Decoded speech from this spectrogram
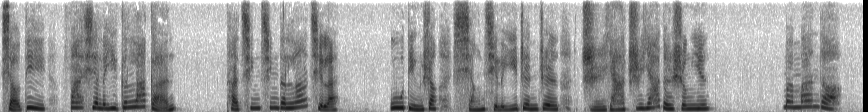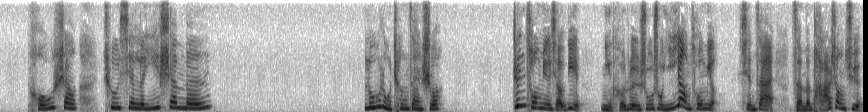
小弟发现了一根拉杆，他轻轻的拉起来，屋顶上响起了一阵阵吱呀吱呀的声音。慢慢的，头上出现了一扇门。鲁鲁称赞说：“真聪明，小弟。”你和瑞叔叔一样聪明。现在咱们爬上去，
